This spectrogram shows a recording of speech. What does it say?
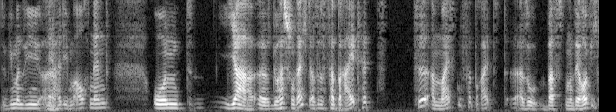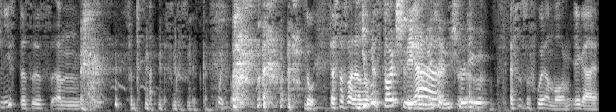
wie man sie äh, ja. halt eben auch nennt. Und ja, äh, du hast schon recht. Also das verbreitetste, am meisten verbreitet, also was man sehr häufig liest, das ist ähm, verdammt, das ist jetzt ganz furchtbar. So, das was man also. Du bist Deutschlehrer, ja, Entschuldigung. Es ist so früh am Morgen, egal.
